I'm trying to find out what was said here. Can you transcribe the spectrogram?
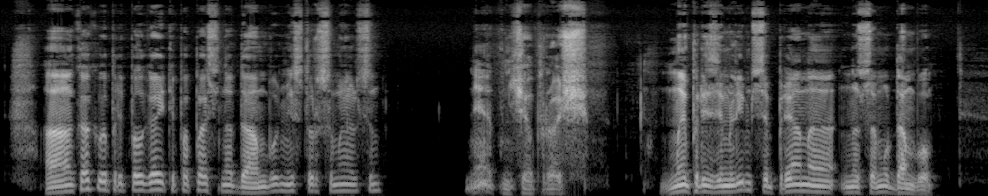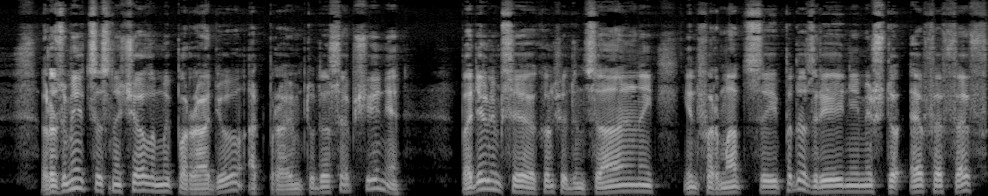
— А как вы предполагаете попасть на дамбу, мистер Самуэльсон? — Нет, ничего проще. Мы приземлимся прямо на саму дамбу. Разумеется, сначала мы по радио отправим туда сообщение. Поделимся конфиденциальной информацией, подозрениями, что ФФФ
